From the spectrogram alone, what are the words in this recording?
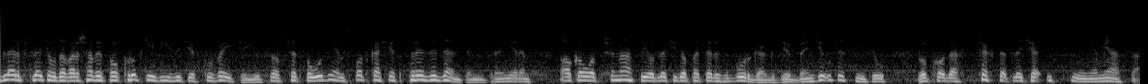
Blair przyleciał do Warszawy po krótkiej wizycie w Kuwejcie. Jutro przed południem spotka się z prezydentem i premierem. Około 13 odleci do Petersburga, gdzie będzie uczestniczył w obchodach 300-lecia istnienia miasta.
